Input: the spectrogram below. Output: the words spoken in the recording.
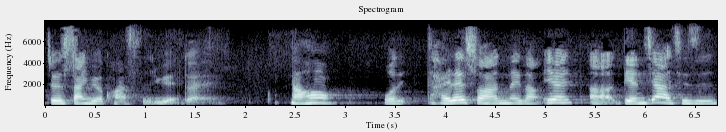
就是三月跨四月，对。然后我还在刷那张，因为呃年假其实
